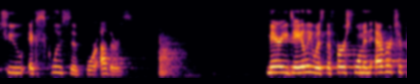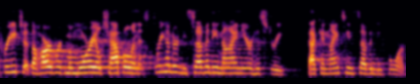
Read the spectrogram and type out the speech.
too exclusive for others. Mary Daly was the first woman ever to preach at the Harvard Memorial Chapel in its 379 year history back in 1974.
